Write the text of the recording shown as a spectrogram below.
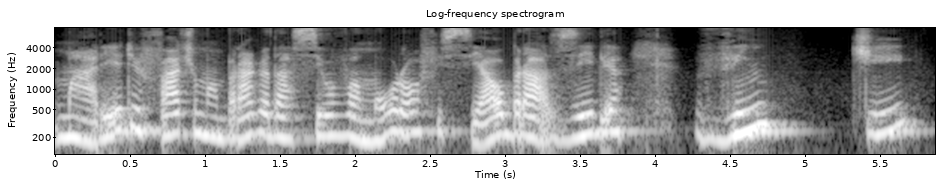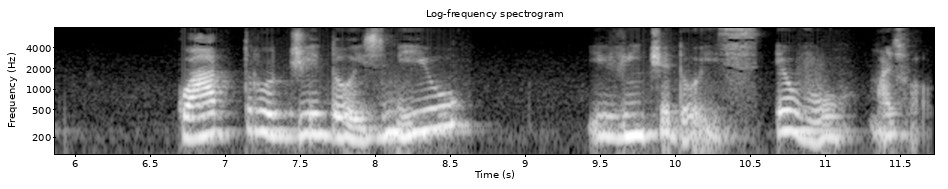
Maria de Fátima Braga da Silva Amor Oficial, Brasília, 24 de 2022. Eu vou, mas volto.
